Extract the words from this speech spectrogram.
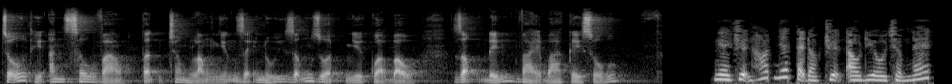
chỗ thì ăn sâu vào tận trong lòng những dãy núi rỗng ruột như quả bầu, rộng đến vài ba cây số. Nghe truyện hot nhất tại đọc truyện audio net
